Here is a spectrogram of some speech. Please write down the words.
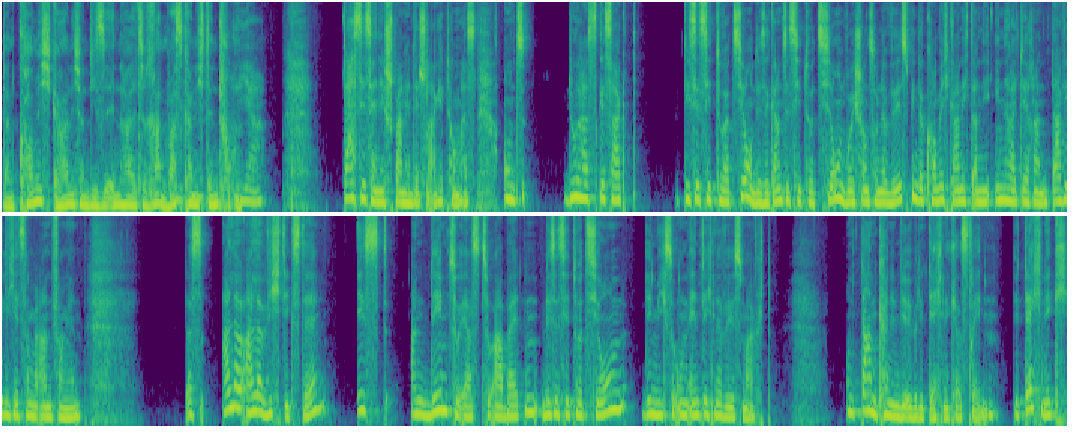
dann komme ich gar nicht an diese Inhalte ran. Was kann ich denn tun? Ja, das ist eine spannende Frage, Thomas. Und du hast gesagt, diese Situation, diese ganze Situation, wo ich schon so nervös bin, da komme ich gar nicht an die Inhalte ran. Da will ich jetzt einmal anfangen. Das Aller, Allerwichtigste ist, an dem zuerst zu arbeiten, diese Situation, die mich so unendlich nervös macht. Und dann können wir über die Technik erst reden. Die Technik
